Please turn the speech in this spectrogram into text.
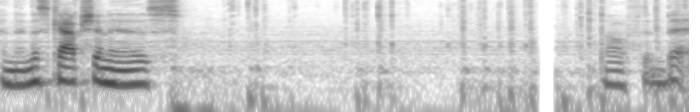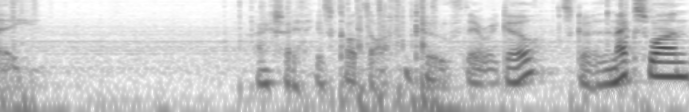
And then this caption is Dolphin Bay. Actually, I think it's called Dolphin Cove. There we go. Let's go to the next one.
